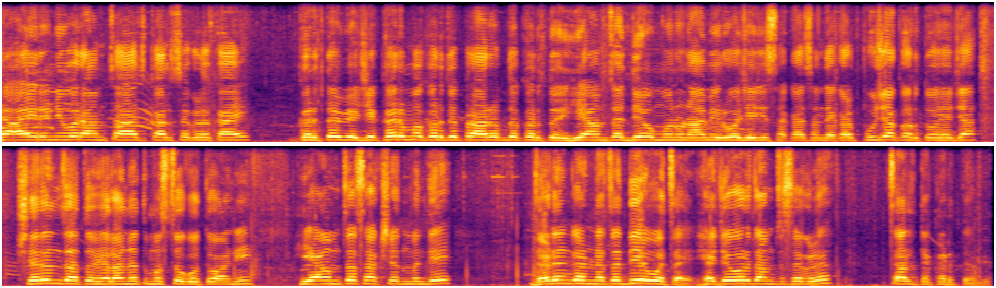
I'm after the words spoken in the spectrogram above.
ह्या आयरनीवर आमचं आजकाल सगळं काय कर्तव्य जे कर्म करतोय प्रारब्ध करतोय हे आमचा देव म्हणून आम्ही रोज ह्याची सकाळ संध्याकाळ पूजा करतो ह्याच्या शरण जातो ह्याला नतमस्तक होतो आणि हे आमचा साक्षात म्हणजे जडणघडणाचा देवच आहे. ह्याच्यावरच आमचं सगळं चालतं कर्तव्य.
